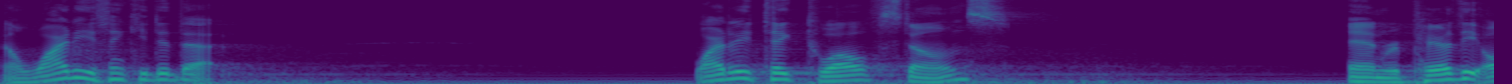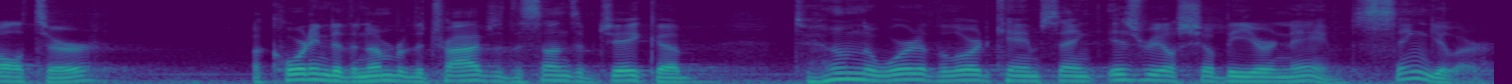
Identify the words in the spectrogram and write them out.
Now, why do you think he did that? Why did he take 12 stones and repair the altar according to the number of the tribes of the sons of Jacob, to whom the word of the Lord came, saying, Israel shall be your name? Singular.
